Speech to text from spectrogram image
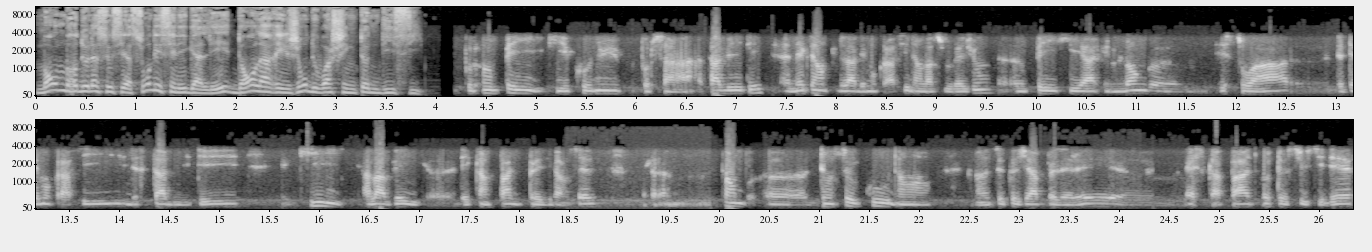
membre de l'Association des Sénégalais dans la région de Washington, D.C. Pour un pays qui est connu pour sa stabilité, un exemple de la démocratie dans la sous-région, un pays qui a une longue histoire de démocratie, de stabilité, qui, à la veille des campagnes présidentielles, tombe d'un seul coup dans ce que j'appellerais l'escapade autosuicidaire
